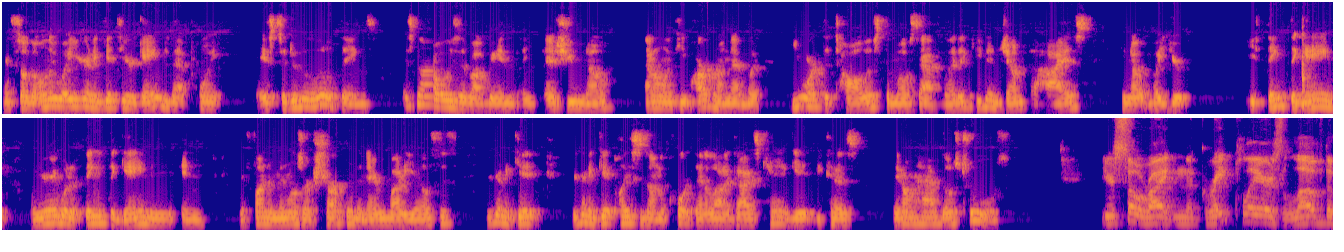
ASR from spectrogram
And so the only way you're going to get to your game to that point is to do the little things. It's not always about being, as you know, I don't want to keep harping on that, but you weren't the tallest, the most athletic. You didn't jump the highest, you know, but you're, you think the game, when you're able to think the game and, and your fundamentals are sharper than everybody else's, you're going to get, you're going to get places on the court that a lot of guys can't get because they don't have those tools. You're so right. And the great players love the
